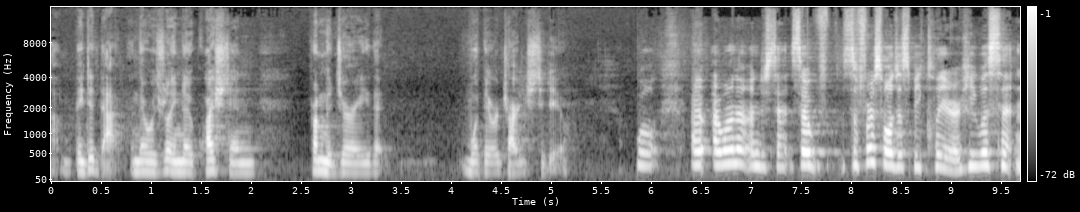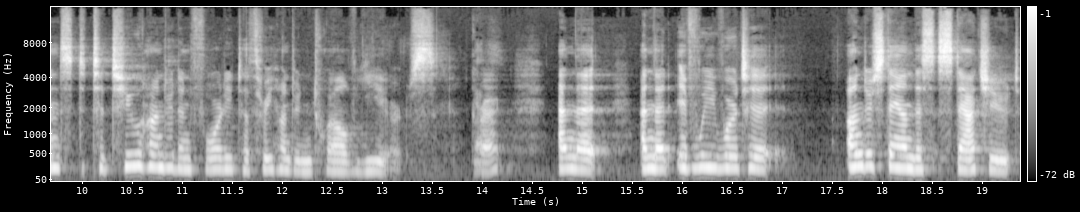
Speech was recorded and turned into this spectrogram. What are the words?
um, they did that. And there was really no question from the jury that what they were charged to do. Well, I, I want to understand, so, so first of all, just be clear, he was sentenced to 240 to 312 years, correct? And that, and that if we were to understand this statute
